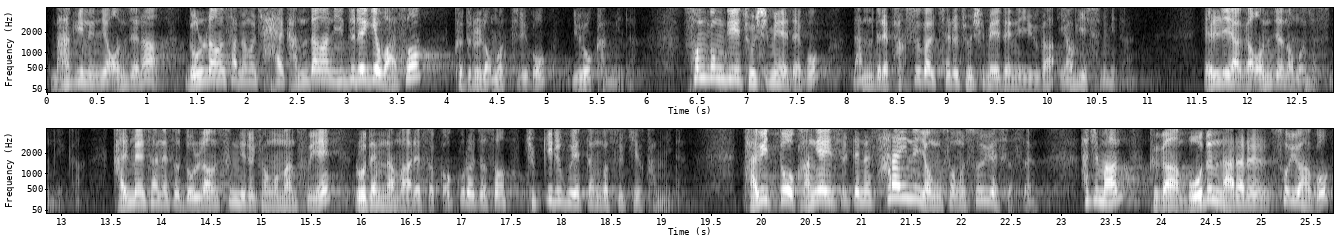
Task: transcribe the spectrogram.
마귀는요 언제나 놀라운 사명을 잘 감당한 이들에게 와서 그들을 넘어뜨리고 유혹합니다. 성공 뒤에 조심해야 되고 남들의 박수갈채를 조심해야 되는 이유가 여기 있습니다. 엘리야가 언제 넘어졌습니까? 갈멜산에서 놀라운 승리를 경험한 후에 로뎀나무 아래서 거꾸러져서 죽기를 구했던 것을 기억합니다. 다윗도 광야에 있을 때는 살아있는 영성을 소유했었어요. 하지만 그가 모든 나라를 소유하고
